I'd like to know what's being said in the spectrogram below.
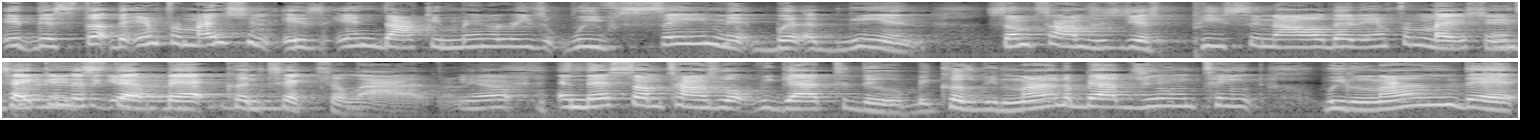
it, this stuff, the information is in documentaries. We've seen it, but but again, sometimes it's just piecing all that information, and taking a step back, contextualizing. Yep. And that's sometimes what we got to do because we learned about Juneteenth. We learned that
